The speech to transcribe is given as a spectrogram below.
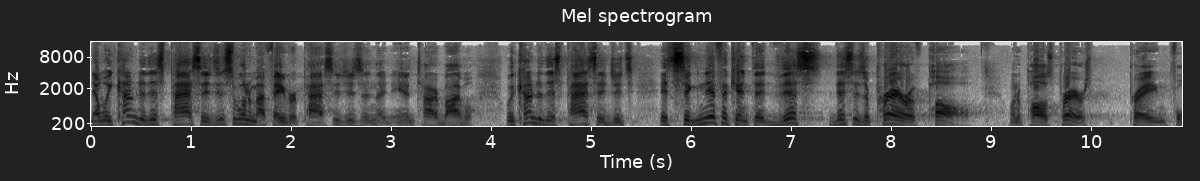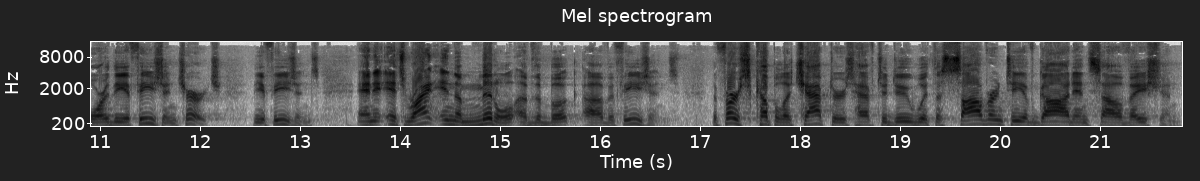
Now, we come to this passage. This is one of my favorite passages in the entire Bible. We come to this passage. It's, it's significant that this, this is a prayer of Paul, one of Paul's prayers praying for the Ephesian church, the Ephesians. And it's right in the middle of the book of Ephesians. The first couple of chapters have to do with the sovereignty of God and salvation,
